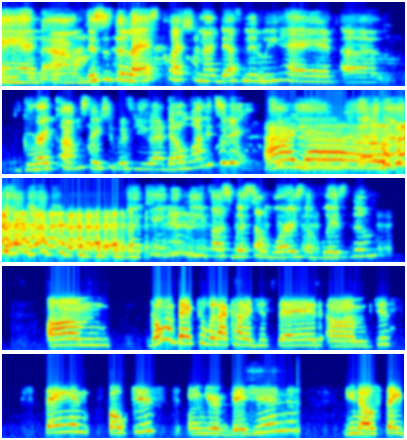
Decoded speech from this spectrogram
and um, this is the last question. I definitely had a great conversation with you. I don't want it to. I know. but can you leave us with some words of wisdom? Um, going back to what I kind of just said, um, just staying focused in your vision you know, stay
